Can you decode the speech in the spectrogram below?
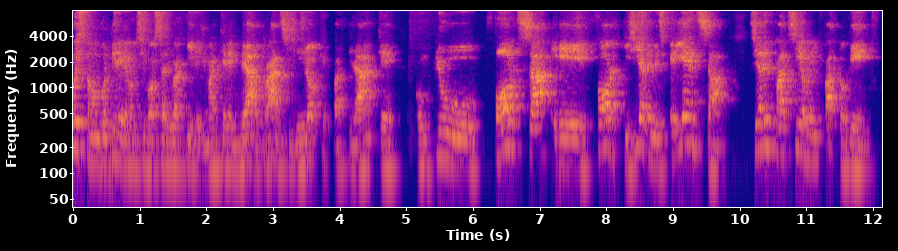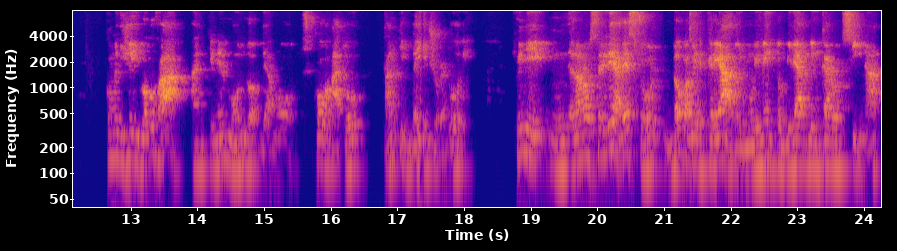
Questo non vuol dire che non si possa ripartire, ci mancherebbe altro, anzi dirò che partirà anche con più forza e forti sia dell'esperienza sia, del, sia per il fatto che, come dicevi poco fa, anche nel mondo abbiamo scovato tanti bei giocatori. Quindi la nostra idea adesso, dopo aver creato il movimento biliardo in carrozzina,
